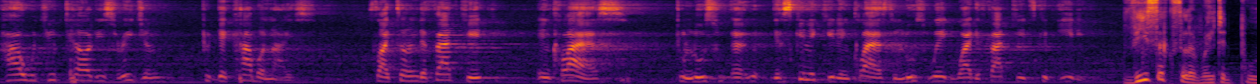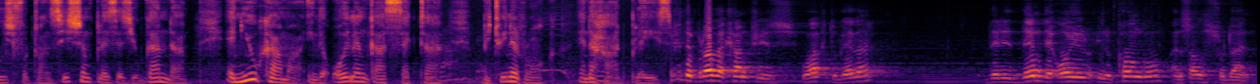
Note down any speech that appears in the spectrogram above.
How would you tell this region to decarbonize? It's like telling the fat kid in class to lose, uh, the skinny kid in class to lose weight while the fat kids keep eating. This accelerated push for transition places Uganda, a newcomer in the oil and gas sector, between a rock and a hard place. If the brother countries work together, there is then the oil in Congo and South Sudan.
